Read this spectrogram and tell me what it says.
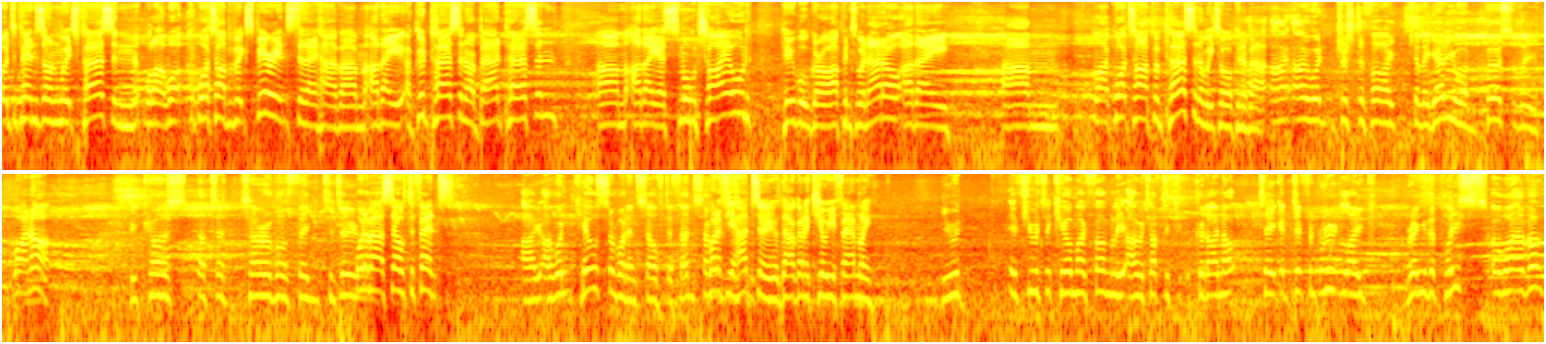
it depends on which person. Well, like what what type of experience do they have? Um, are they a good person or a bad person? Um, are they a small child who will grow up into an adult? Are they um, like what type of person are we talking about? I, I wouldn't justify killing anyone personally Why not? because that's a terrible thing to do. What about self-defense? I, I wouldn't kill someone in self-defense. I What if you had to? They were going to kill your family. You would, if you were to kill my family, I would have to. Could I not take a different route, like ring the police or whatever?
